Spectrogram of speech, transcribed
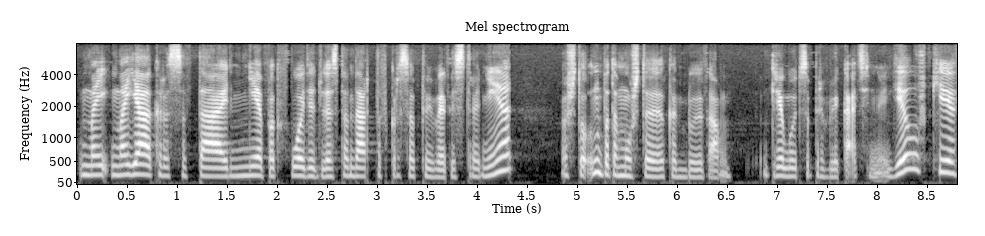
моя красота не подходит для стандартов красоты в этой стране, что, ну, потому что, как бы, там требуются привлекательные девушки.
